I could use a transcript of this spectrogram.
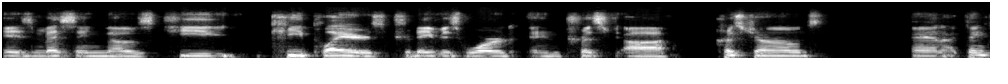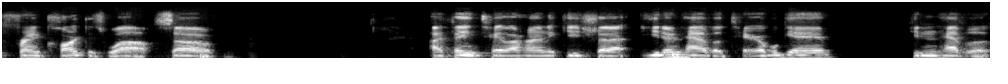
is missing those key key players, Tre'Davious Ward and Chris uh, Chris Jones, and I think Frank Clark as well. So I think Taylor Heinicke should he didn't have a terrible game. He didn't have a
